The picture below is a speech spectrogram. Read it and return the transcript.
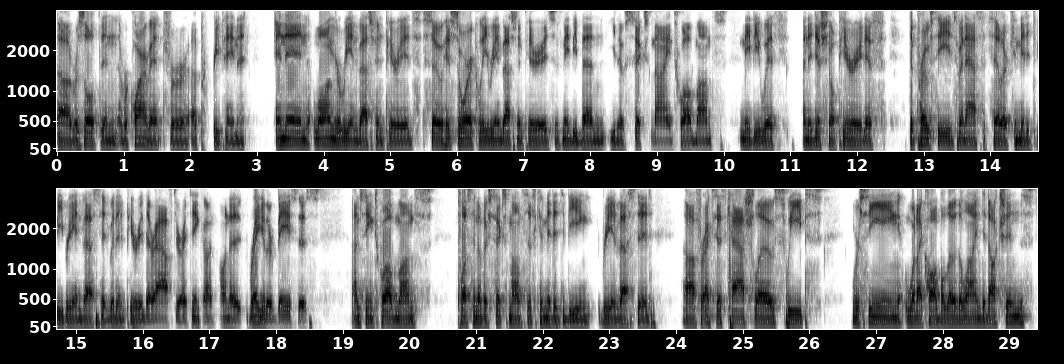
uh, result in a requirement for a prepayment and then longer reinvestment periods. So historically, reinvestment periods have maybe been, you know, six, nine, 12 months, maybe with an additional period if the proceeds of an asset sale are committed to be reinvested within a period thereafter. I think on, on a regular basis, I'm seeing 12 months plus another six months if committed to being reinvested. Uh, for excess cash flow sweeps, we're seeing what I call below the line deductions.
